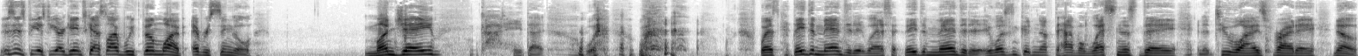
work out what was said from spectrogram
This is PSVR Gamescast Live. We film live every single Monday. God, I hate that. Wes, they demanded it, Wes. They demanded it. It wasn't good enough to have a Westness Day and a Two Wise Friday. No,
